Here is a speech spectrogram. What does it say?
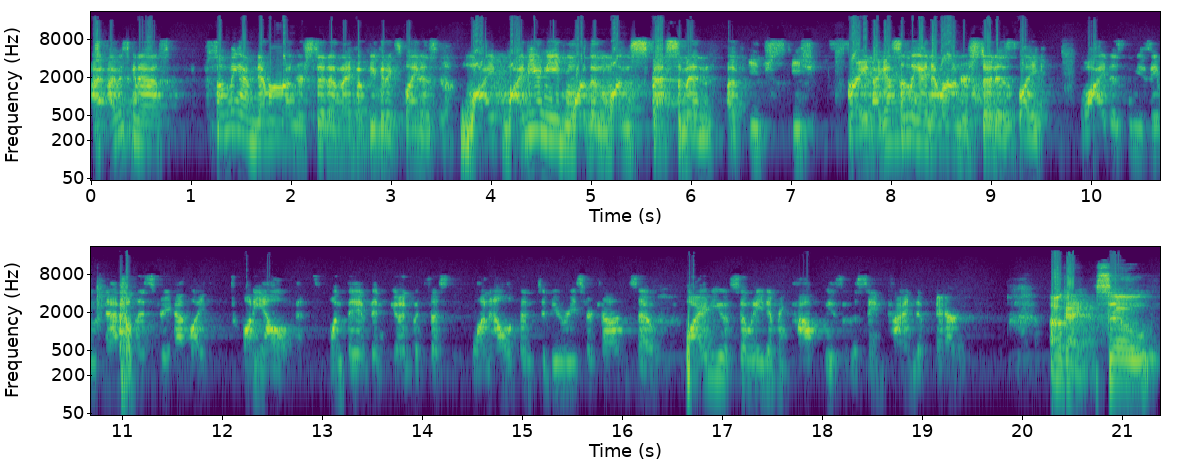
I, I, was going to ask something I've never understood, and I hope you could explain is why why do you need more than one specimen of each species? Right? I guess something I never understood is like why does the Museum of Natural History have like twenty elephants? Wouldn't they have been good with just one elephant to do research on? So why do you have so many different copies of the same kind of parrot? Okay, so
